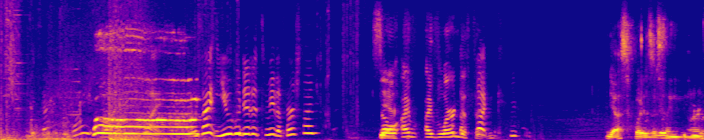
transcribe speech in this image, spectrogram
Exactly. Why? Ah! Was that you who did it to me the first time? So Yeah. I've I've learned the a fuck? thing. Yes, what is this thing? Lauren?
